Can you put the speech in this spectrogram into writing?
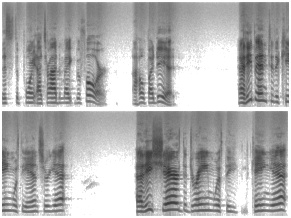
This is the point I tried to make before. I hope I did. Had he been to the king with the answer yet? Had he shared the dream with the king yet?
